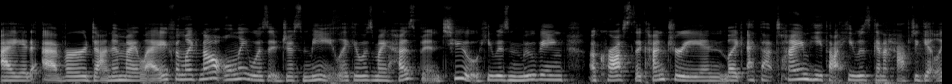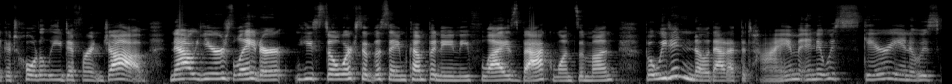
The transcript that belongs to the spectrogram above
I had ever done in my life. And like, not only was it just me, like, it was my husband too. He was moving across the country. And like, at that time, he thought he was going to have to get like a totally different job. Now, years later, he still works at the same company and he flies back once a month. But we didn't know that at the time. And it was scary and it was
